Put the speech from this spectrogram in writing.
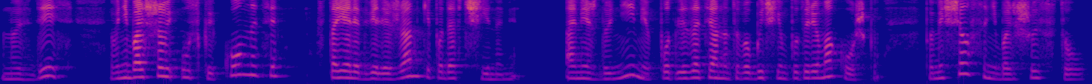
Но здесь, в небольшой узкой комнате, стояли две лежанки под овчинами, а между ними, подле затянутого бычьим пузырем окошка, помещался небольшой стол.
